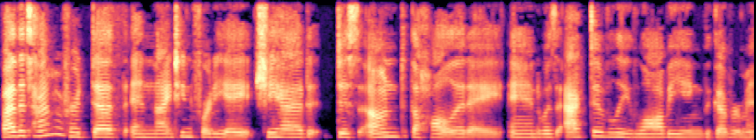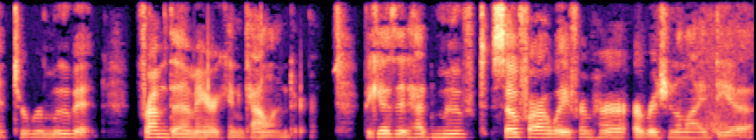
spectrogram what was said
By the time of her death in 1948, she had disowned the holiday and was actively lobbying the government to remove it from the American calendar because it had moved so far away from her original idea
